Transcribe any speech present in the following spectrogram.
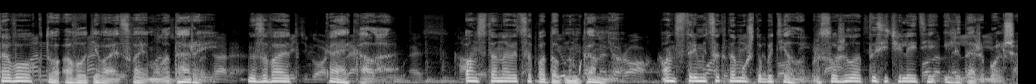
Того, кто овладевает своей муладарой, называют каякала. Он становится подобным камню. Он стремится к тому, чтобы тело прослужило тысячелетия или даже больше.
